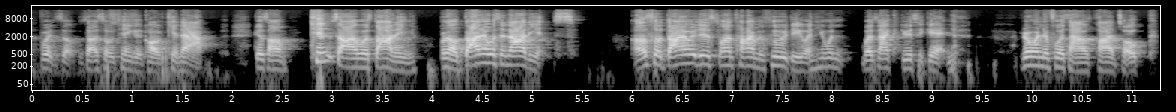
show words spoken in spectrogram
But so, so, so Tinker called Kidnap. Because um, Ken saw was Donnie, but no, Donnie was an audience. Also, Donnie was this one time with Hoodie when he went, was not this again. During the first time, I was kind of choke.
